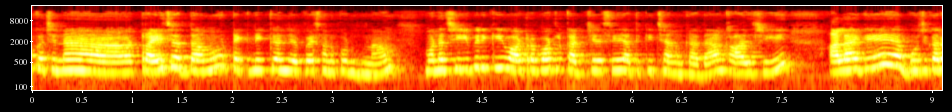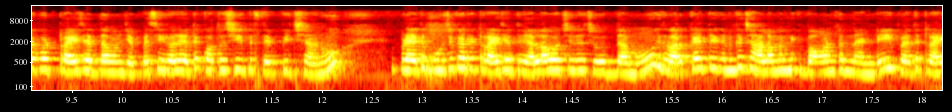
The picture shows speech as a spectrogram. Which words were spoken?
ఒక చిన్న ట్రై చేద్దాము టెక్నిక్ అని చెప్పేసి అనుకుంటున్నాం. మొన్న చీపిరికి వాటర్ బాటిల్ కట్ చేసి అతికిచ్చాను కదా కాల్చి. అలాగే బూజుకర్ర కూడా ట్రై చేద్దామని చెప్పేసి ఈరోజు అయితే కొత్త చీపిరి తెప్పించాను. ఇప్పుడైతే బూజుకర్ర ట్రై చేద్దాం. ఎలా వచ్చిందో చూద్దాము. ఇది వర్క్ అయితే కనుక చాలా మందికి బాగుంటుందండి. ఇప్పుడైతే ట్రై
